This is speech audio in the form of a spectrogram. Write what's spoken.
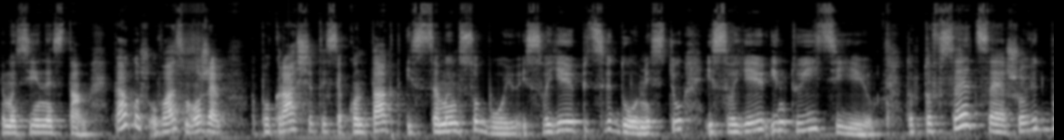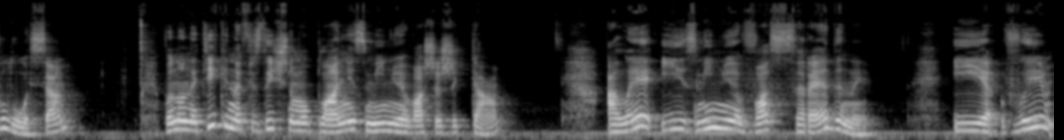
емоційний стан. Також у вас може покращитися контакт із самим собою, із своєю підсвідомістю, із своєю інтуїцією. Тобто, все це, що відбулося, воно не тільки на фізичному плані змінює ваше життя, але і змінює вас зсередини. І ви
